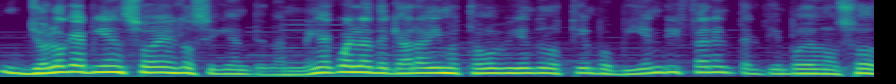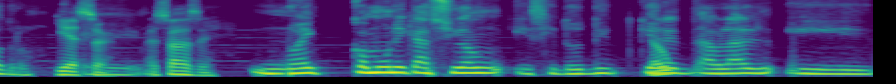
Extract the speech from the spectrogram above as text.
Yo lo que pienso es lo siguiente, también acuérdate que ahora mismo estamos viviendo unos tiempos bien diferentes al tiempo de nosotros. Yes, sir. Eh, Eso es así. no hay comunicación y si tú quieres hablar y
